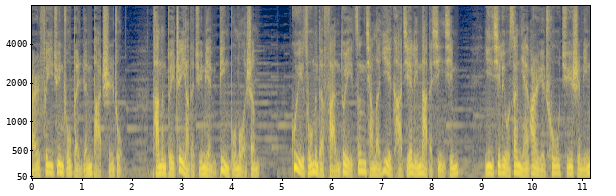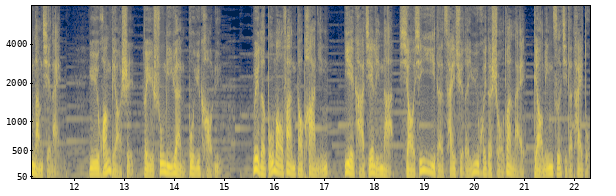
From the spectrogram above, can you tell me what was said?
而非君主本人把持住，他们对这样的局面并不陌生。贵族们的反对增强了叶卡捷琳娜的信心。一七六三年二月初，局势明朗起来，女皇表示对枢密院不予考虑。为了不冒犯到帕宁，叶卡捷琳娜小心翼翼地采取了迂回的手段来表明自己的态度。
